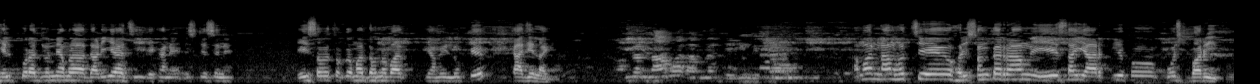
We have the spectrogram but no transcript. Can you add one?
হেল্প করার জন্য আমরা দাঁড়িয়ে আছি এখানে স্টেশনে এই সবে তোকে আমার ধন্যবাদ কি আমি লোককে কাজে লাগি আপনার নাম আর আপনার যে ইংলিশ আমার নাম হচ্ছে Harishankar Ram ASI RPF post Baruipur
